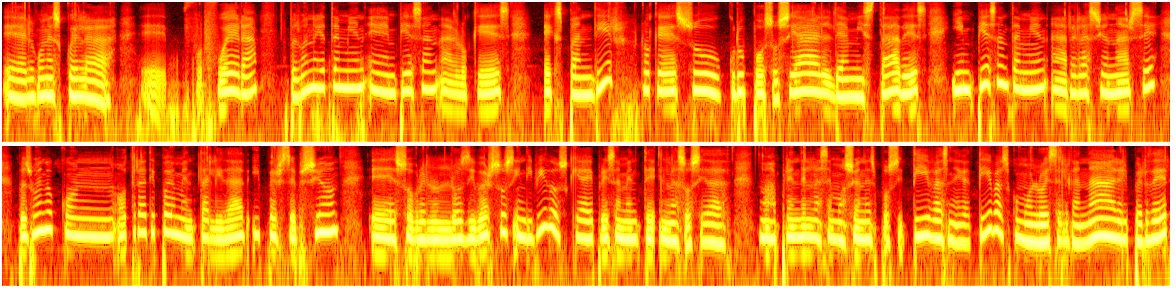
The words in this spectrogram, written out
eh, alguna escuela eh, por fuera, pues bueno, ya también empiezan a lo que es expandir lo que es su grupo social de amistades y empiezan también a relacionarse pues bueno con otro tipo de mentalidad y percepción eh, sobre los diversos individuos que hay precisamente en la sociedad. ¿no? Aprenden las emociones positivas, negativas, como lo es el ganar, el perder,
